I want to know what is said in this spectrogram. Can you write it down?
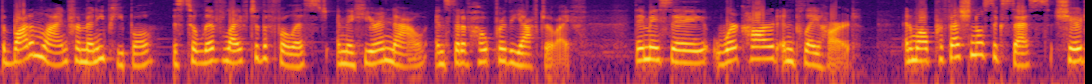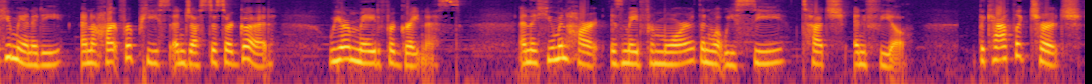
The bottom line for many people is to live life to the fullest in the here and now instead of hope for the afterlife. They may say, work hard and play hard, and while professional success, shared humanity, and a heart for peace and justice are good, we are made for greatness. And the human heart is made for more than what we see, touch, and feel. The Catholic Church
